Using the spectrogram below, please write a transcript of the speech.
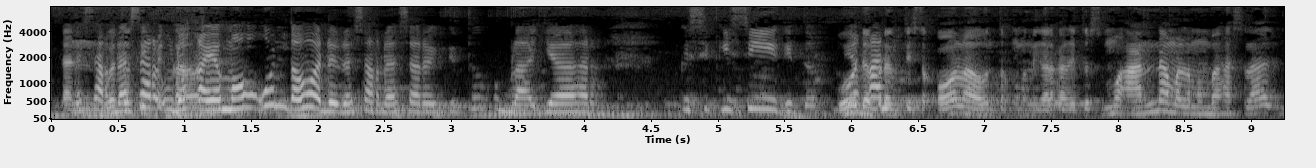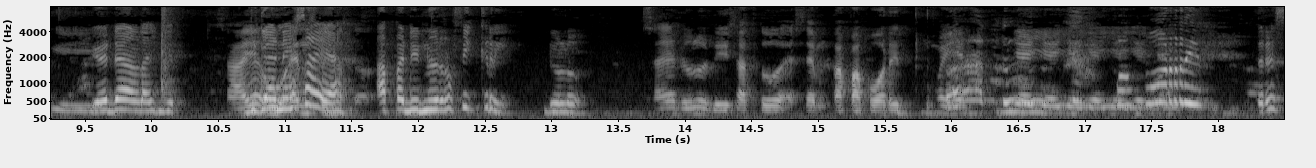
dan dasar-dasar udah kayak mau un tau ada dasar-dasar gitu belajar kisi-kisi gitu. Gue ya udah kan? berhenti sekolah untuk meninggalkan itu. Semua anda malah membahas lagi. Ya udah lanjut. Saya di Ganesha UN ya ternyata. apa di Nurul Fikri dulu? Saya dulu di satu SMK favorit. Oh iya. Iya iya iya iya iya favorit. Terus?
